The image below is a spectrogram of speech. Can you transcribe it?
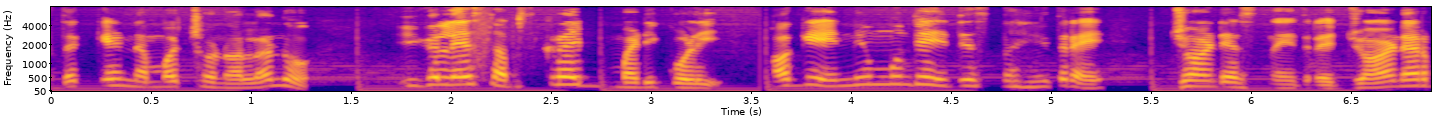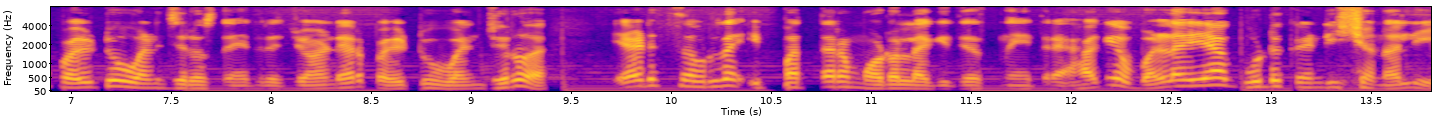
ಅದಕ್ಕೆ ನಮ್ಮ ಚಾನಲನ್ನು ಈಗಲೇ ಸಬ್ಸ್ಕ್ರೈಬ್ ಮಾಡಿಕೊಳ್ಳಿ. ಹಾಗೆ ನಿಮ್ಮ ಮುಂದೆ ಇದೆ ಸ್ನೇಹಿತರೆ ಜಾಂಡಿಯರ್ ಸ್ನೇಹಿತರೆ John Deere five two one zero ಸ್ನೇಹಿತರೆ John Deere five two one zero ಎರಡ್ ಸಾವಿರದ ಇಪ್ಪತ್ತರ ಮಾಡೆಲ್ ಆಗಿದೆ ಸ್ನೇಹಿತರೆ? ಹಾಗೆ ಒಳ್ಳೆಯ ಗುಡ್ ಕಂಡೀಷನ್ ಅಲ್ಲಿ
